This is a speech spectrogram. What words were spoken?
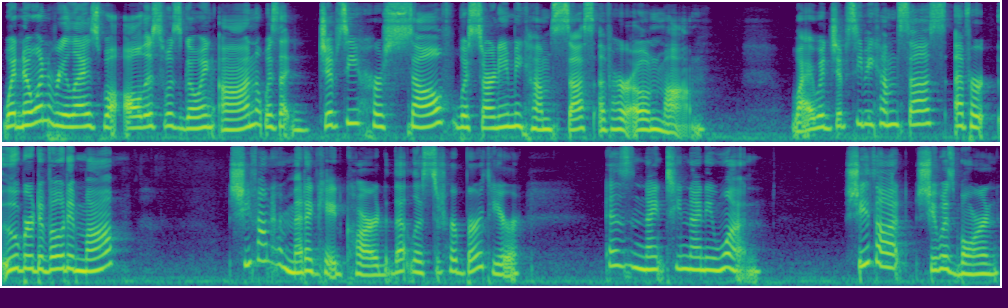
What no one realized while all this was going on was that Gypsy herself was starting to become sus of her own mom. Why would Gypsy become sus of her uber devoted mom? She found her Medicaid card that listed her birth year as 1991. She thought she was born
